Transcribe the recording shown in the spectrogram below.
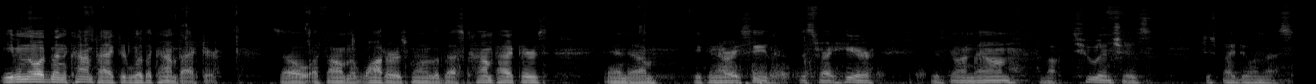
even though had been compacted with a compactor. So I found the water is one of the best compactors and um, you can already see this right here has gone down about two inches just by doing this.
